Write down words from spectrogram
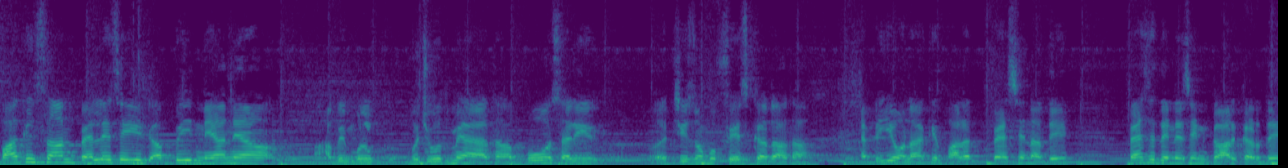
पाकिस्तान पहले से ही अभी नया नया अभी मुल्क वजूद में आया था, बहुत सारी चीज़ों को फेस कर रहा था। अब ये होना कि भारत पैसे ना दे, पैसे देने से इनकार कर दे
